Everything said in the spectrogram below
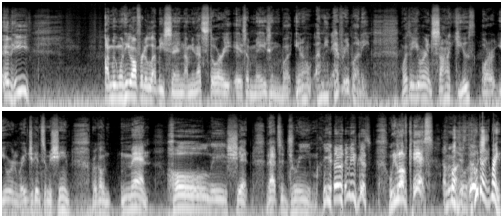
And he, I mean, when he offered to let me sing, I mean that story is amazing. But you know, I mean, everybody, whether you were in Sonic Youth or you were in Rage Against the Machine, we're going, man. Holy shit, that's a dream. You know what I mean? Because we love Kiss. I mean, Well, we just do. who does, right.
